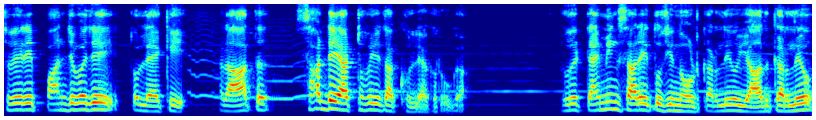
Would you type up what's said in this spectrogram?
ਸਵੇਰੇ 5 ਵਜੇ ਤੋਂ ਲੈ ਕੇ ਰਾਤ 8:30 ਵਜੇ ਤੱਕ ਖੁੱਲਿਆ ਕਰੂਗਾ। ਉਹਦੇ ਟਾਈਮਿੰਗ ਸਾਰੇ ਤੁਸੀਂ ਨੋਟ ਕਰ ਲਿਓ, ਯਾਦ ਕਰ ਲਿਓ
